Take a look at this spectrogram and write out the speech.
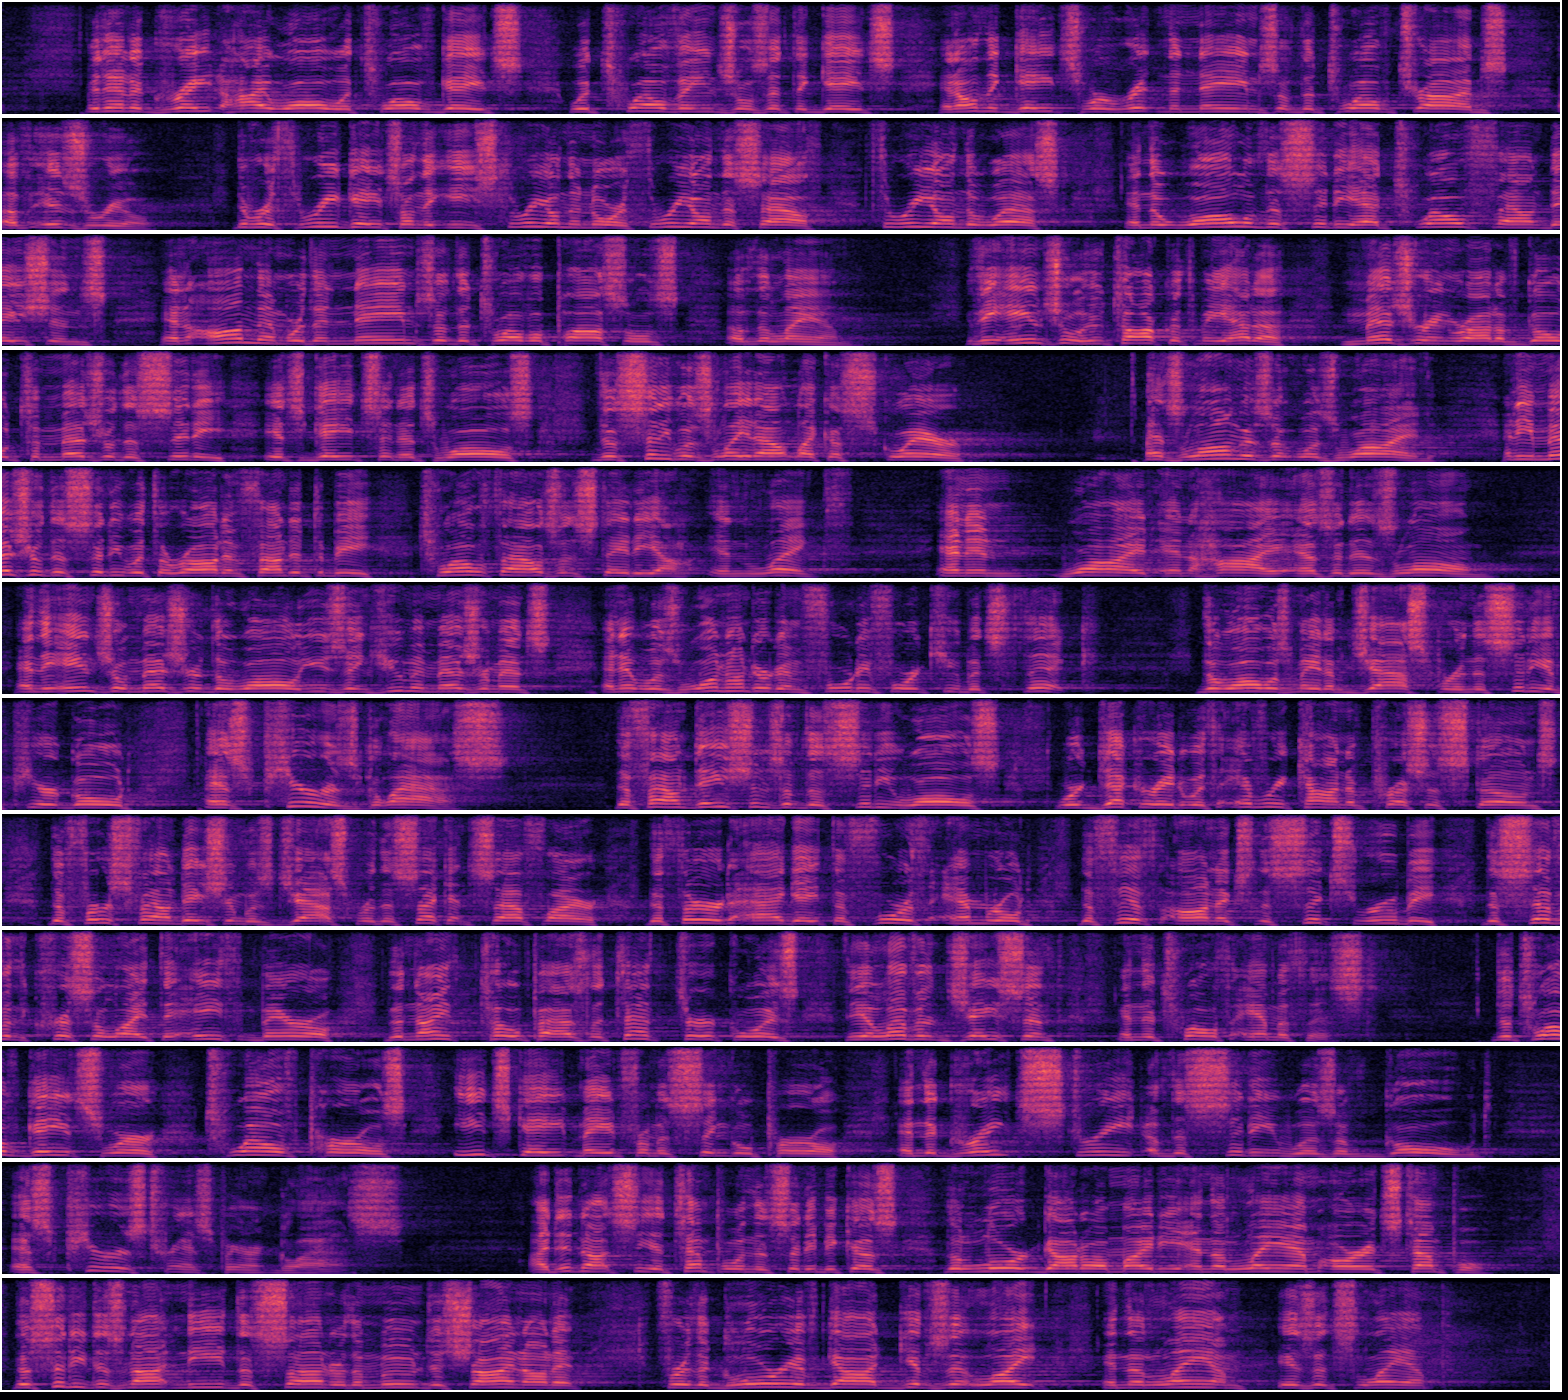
It had a great high wall with 12 gates, with 12 angels at the gates, and on the gates were written the names of the 12 tribes of Israel. There were three gates on the east, three on the north, three on the south, three on the west. And the wall of the city had 12 foundations, and on them were the names of the 12 apostles of the Lamb. The angel who talked with me had a measuring rod of gold to measure the city, its gates, and its walls. The city was laid out like a square, as long as it was wide. And he measured the city with the rod and found it to be 12,000 stadia in length, and in wide and high as it is long. And the angel measured the wall using human measurements, and it was 144 cubits thick. The wall was made of jasper, and the city of pure gold, as pure as glass. The foundations of the city walls were decorated with every kind of precious stones. The first foundation was jasper, the second sapphire, the third agate, the fourth emerald, the fifth onyx, the sixth ruby, the seventh chrysolite, the eighth beryl, the ninth topaz, the tenth turquoise, the eleventh jacinth, and the twelfth amethyst. The 12 gates were 12 pearls, each gate made from a single pearl. And the great street of the city was of gold, as pure as transparent glass. I did not see a temple in the city because the Lord God Almighty and the Lamb are its temple. The city does not need the sun or the moon to shine on it, for the glory of God gives it light, and the Lamb is its lamp.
